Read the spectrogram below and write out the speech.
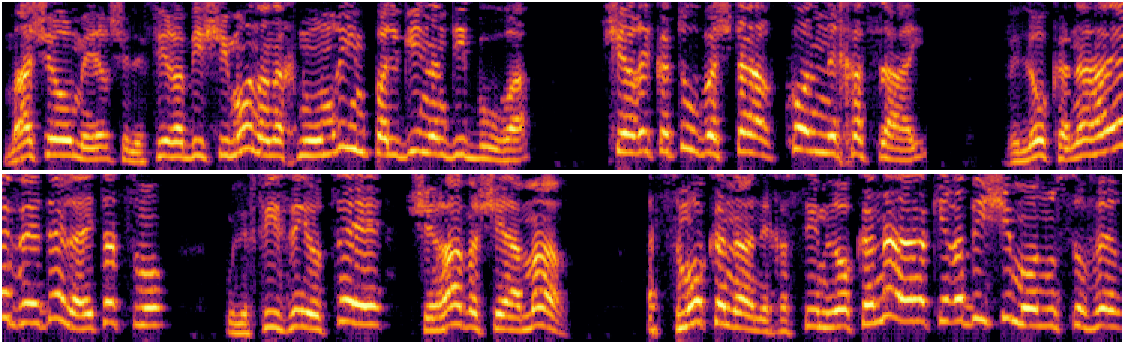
מה שאומר שלפי רבי שמעון אנחנו אומרים פלגינן דיבורה, שהרי כתוב בשטר כל נכסי, ולא קנה העבד אלא את עצמו. ולפי זה יוצא שרבא שאמר עצמו קנה, נכסים לא קנה, כרבי שמעון הוא סובר.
